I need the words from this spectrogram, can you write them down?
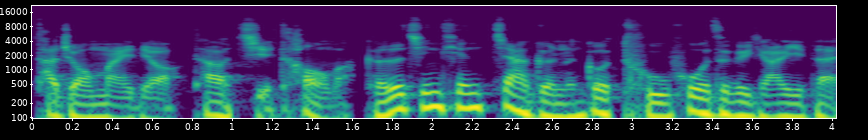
他就要卖掉，他要解套嘛。可是今天价格能够突破这个压力带，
